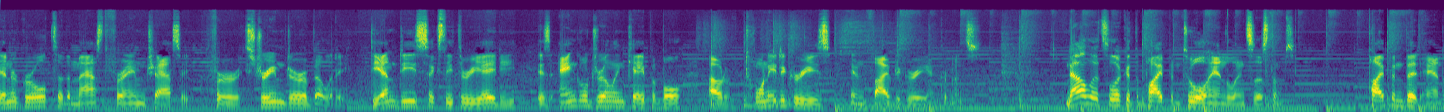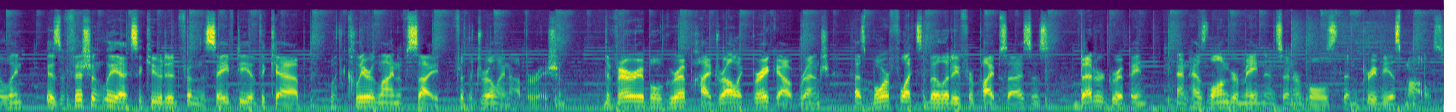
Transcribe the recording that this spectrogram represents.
integral to the mast frame chassis for extreme durability. The MD6380 is angle drilling capable out of 20 degrees in 5 degree increments. Now let's look at the pipe and tool handling systems. Pipe and bit handling is efficiently executed from the safety of the cab with clear line of sight for the drilling operation. The variable grip hydraulic breakout wrench has more flexibility for pipe sizes, better gripping, and has longer maintenance intervals than previous models.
